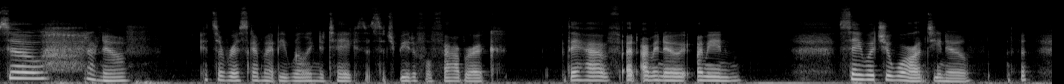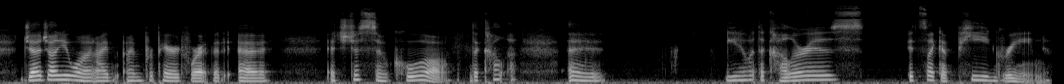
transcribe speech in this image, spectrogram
So, I don't know. It's a risk I might be willing to take because it's such beautiful fabric. They have, I mean, I mean, say what you want, you know. Judge all you want. I, I'm prepared for it, but uh, it's just so cool. The color, uh, you know what the color is? It's like a pea green,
